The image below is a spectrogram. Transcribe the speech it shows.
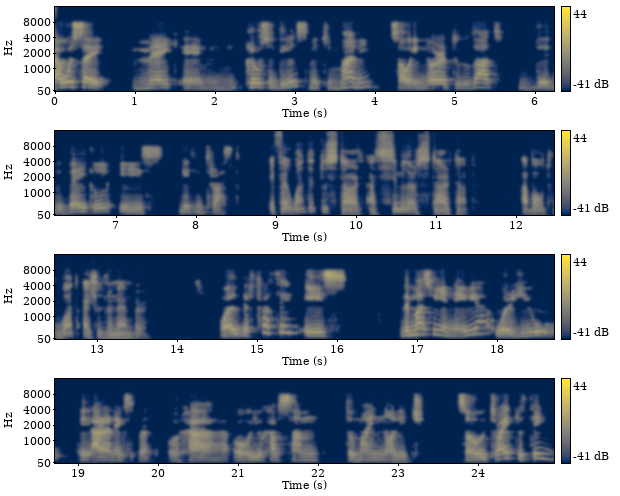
I would say make um, closing deals, making money. So in order to do that, the, the vehicle is getting trust. If I wanted to start a similar startup, about what I should remember? Well, the first thing is there must be an area where you eh, are an expert or have, or you have some domain knowledge. So try to think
